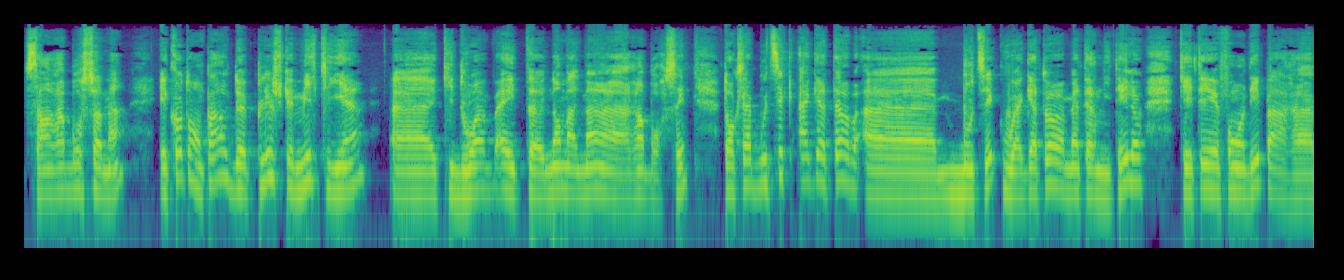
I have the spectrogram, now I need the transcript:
sans remboursement. Et quand on parle de plus que 1000 clients euh, qui doivent être euh, normalement euh, remboursés. Donc la boutique Agatha boutique ou Agatha maternité là, qui a été fondée par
